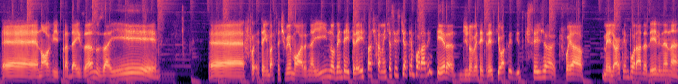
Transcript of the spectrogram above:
é, 9 para 10 anos, aí é, foi, tenho bastante memórias, né? E em 93 praticamente assisti a temporada inteira de 93, que eu acredito que seja que foi a melhor temporada dele, né? Na,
